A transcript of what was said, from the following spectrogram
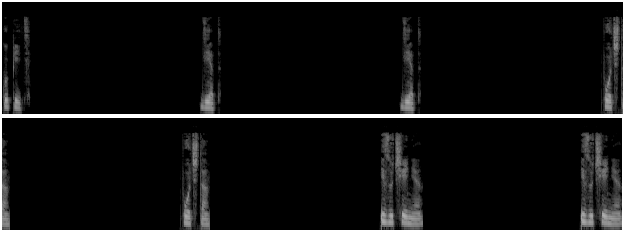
Купить. Дед. Дед. Почта. Почта. Изучение. Изучение.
